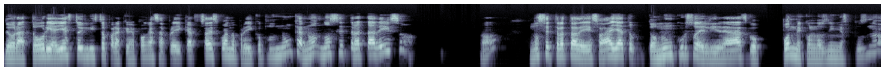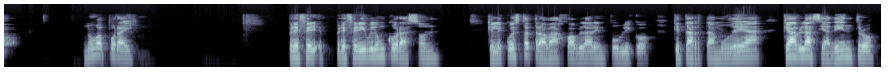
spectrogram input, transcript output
de, oratoria, ya estoy listo para que me pongas a predicar. ¿Sabes cuándo predico? Pues nunca, ¿no? No se trata de eso, ¿no? No se trata de eso. Ah, ya to tomé un curso de liderazgo, ponme con los niños. Pues no, no va por ahí. Prefer preferible un corazón que le cuesta trabajo hablar en público, que tartamudea, que habla hacia adentro,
